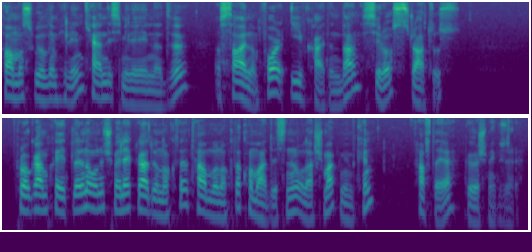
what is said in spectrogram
Thomas William Hill'in kendi ismiyle yayınladığı Asylum for Eve kaydından Siros Stratus. Program kayıtlarına 13melekradyo.tablo.com adresinden ulaşmak mümkün. Haftaya görüşmek üzere.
